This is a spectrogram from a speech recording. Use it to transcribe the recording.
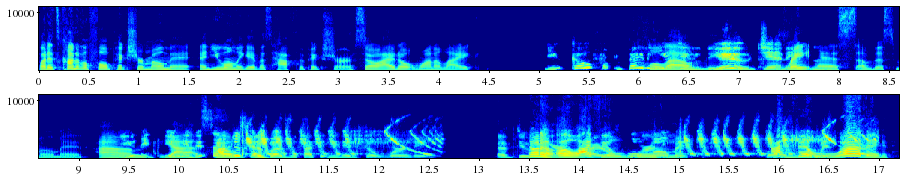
but it's kind of a full picture moment and you only gave us half the picture. So I don't want to like You go for baby, pull you out do the you, Jenny. greatness of this moment. Um You need, you yeah, to, so I'm just gonna buzz the fact that you didn't feel worthy of doing. No, no. Oh, I entire feel worthy. I feel worthy.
